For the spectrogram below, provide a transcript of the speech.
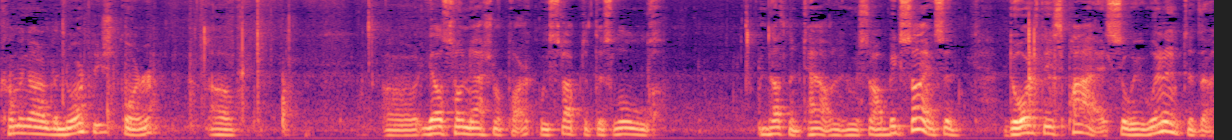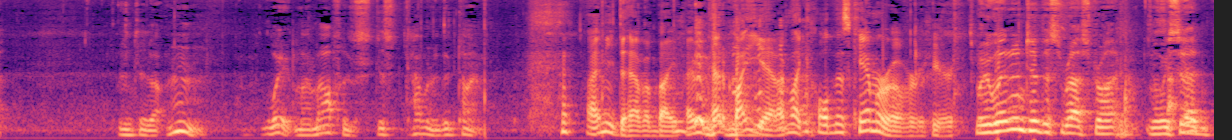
coming out of the northeast corner of uh, Yellowstone National Park, we stopped at this little nothing town, and we saw a big sign that said Dorothy's Pies. So we went into the into the. Hmm. Wait, my mouth is just having a good time. I need to have a bite. I haven't had a bite yet. I'm like holding this camera over here. We went into this restaurant and we said,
